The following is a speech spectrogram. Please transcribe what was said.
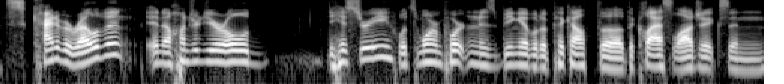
it's kind of irrelevant in a hundred-year-old history. What's more important is being able to pick out the the class logics and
